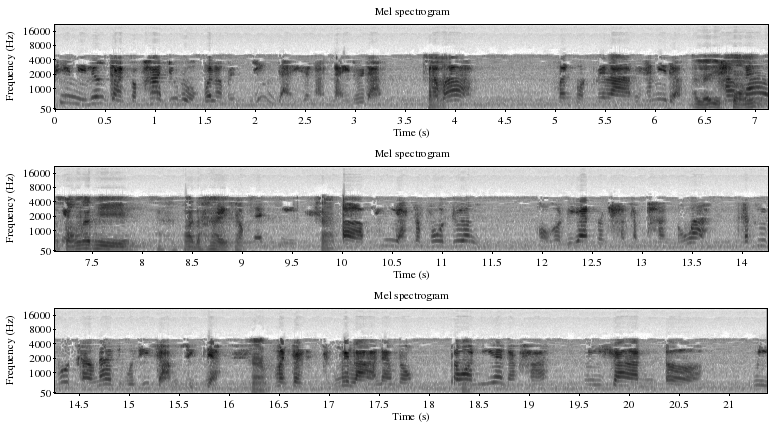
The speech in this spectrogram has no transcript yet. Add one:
พี่มีเรื่องการประพาสยุโรปว่าเราเป็นยิ่งใหญ่ขนาดไหนด้วยนะแต่ว่ามันหมดเวลาไปแค่นี้เดียวอะเหลืออีกสองคราวหน้าสองนาทีพอได้คสรับองนาทีครับเอ่อพี่อยากจะพูดเรื่องขออนุญาตประชาสัมพันธ์เพราะว่า ถ้าพี่พูดคราวหน้าถึงวันที่สามสิบเนี่ยครับมันจะถึงเวลาแล้วเนาะ ตอนนี้นะคะ มีการเอ่อมี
